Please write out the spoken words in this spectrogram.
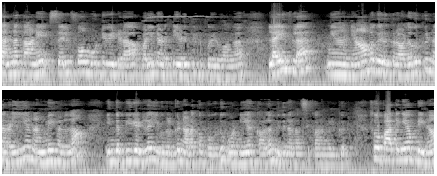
தன்னைத்தானே செல்ஃபா மோட்டிவேட்டடா வழி நடத்தி எடுத்துக்கிட்டு போயிடுவாங்க. லைஃப்ல ஞாபகம் இருக்கிற அளவுக்கு நிறைய நன்மைகள்லாம் இந்த பீரியட்ல இவங்களுக்கு நடக்க போகுது. ஒன் இயர் காலம் மிதுன ராசிக்காரங்களுக்கு. சோ பாத்தீங்க அப்படின்னா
